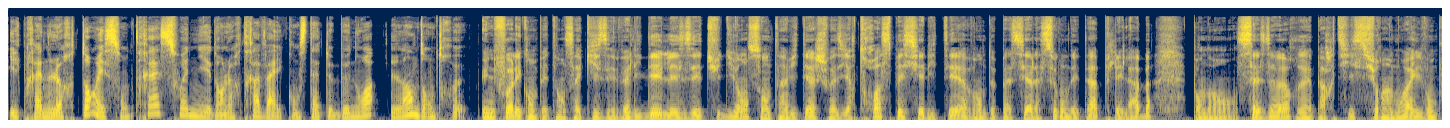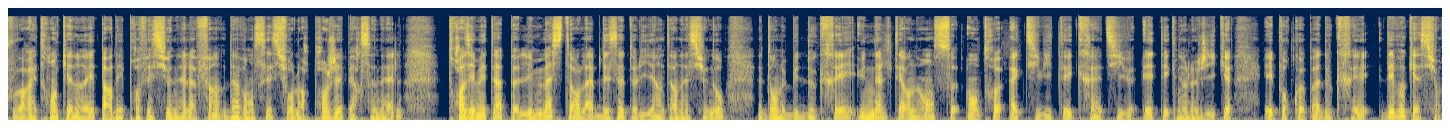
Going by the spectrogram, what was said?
Ils prennent leur temps et sont très soignés dans leur travail, constate Benoît, l'un d'entre eux. Une fois les compétences acquises et validées, les étudiants sont invités à choisir trois spécialités avant de passer à la seconde étape, les labs. Pendant 16 heures, réparties sur un mois, ils vont pouvoir être encadrés par des professionnels afin d'avancer sur leurs projets personnels. Troisième étape, les Master Labs des ateliers internationaux, dans le but de créer une alternance entre activités créatives et technologiques et pourquoi pas de créer des vocations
